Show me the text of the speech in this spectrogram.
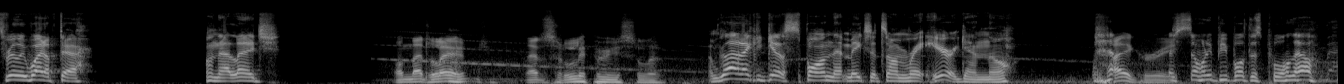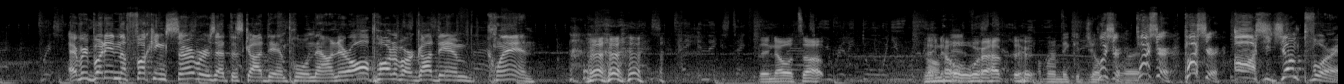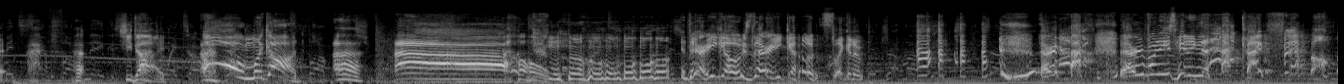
It's really wet up there. On that ledge. On that ledge, that slippery slope. I'm glad I could get a spawn that makes its arm right here again, though. I agree. There's so many people at this pool now. Everybody in the fucking server is at this goddamn pool now, and they're all part of our goddamn clan. they know what's up. They Oh, know man. what we're after. I'm gonna make a jump Push for her! it. Push her! Push her! Oh, she jumped for it. She died. Ah. Oh my god! Ah. Ow! there he goes. There he goes. Look at him. Everybody's hitting the that guy fell.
